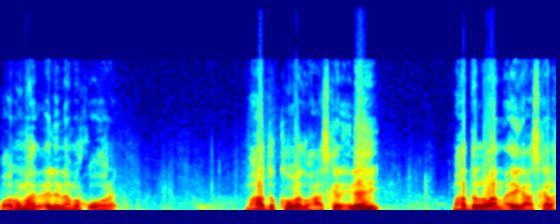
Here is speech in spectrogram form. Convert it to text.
waan u mahad celinaa marka u hore. Ma hadda koowaad waxaa iskale ilaahi? Ma hadda labaadna ayagaa iskala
